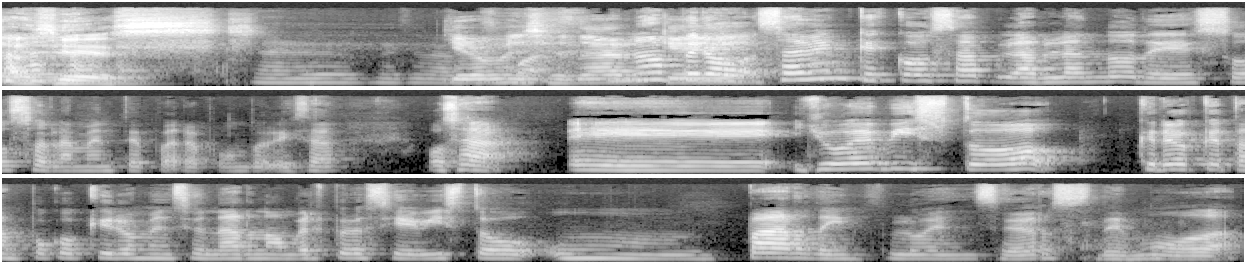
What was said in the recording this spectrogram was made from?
Así es. Quiero Bueno, mencionar No, que- pero ¿saben qué cosa? Hablando de eso, solamente para puntualizar. O sea, eh, yo he visto, creo que tampoco quiero mencionar nombres, pero sí he visto un par de influencers de moda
